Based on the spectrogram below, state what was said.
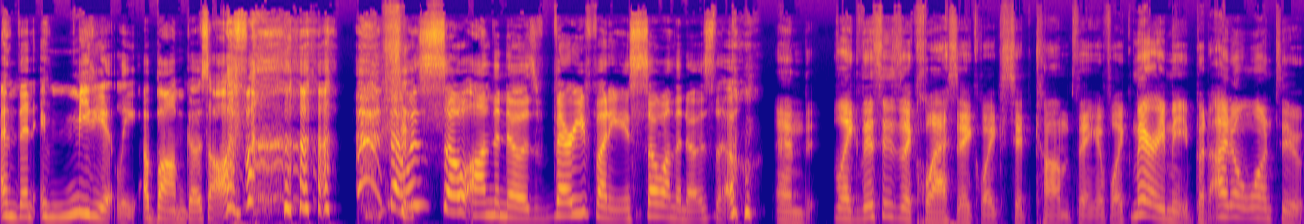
And then immediately a bomb goes off. that was so on the nose. Very funny. So on the nose, though. And like this is a classic like sitcom thing of like marry me, but I don't want to.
